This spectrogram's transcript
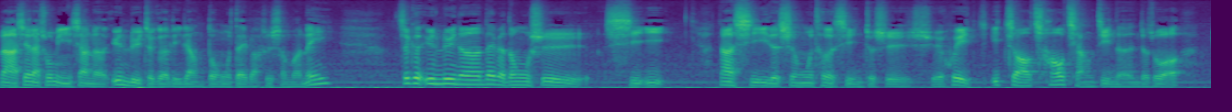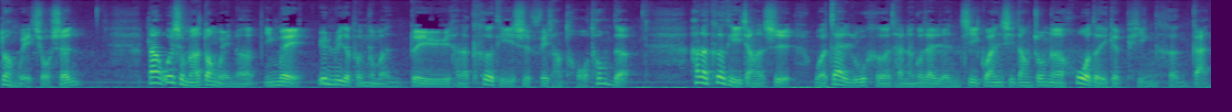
那先来说明一下呢，韵律这个力量动物代表是什么呢？这个韵律呢，代表动物是蜥蜴。那蜥蜴的生物特性就是学会一招超强技能，叫做断尾求生。那为什么要断尾呢？因为韵律的朋友们对于他的课题是非常头痛的。他的课题讲的是我在如何才能够在人际关系当中呢，获得一个平衡感。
